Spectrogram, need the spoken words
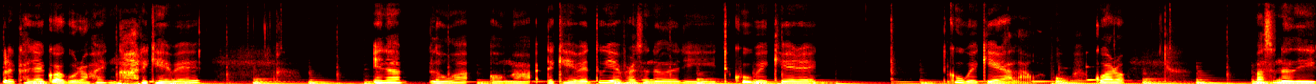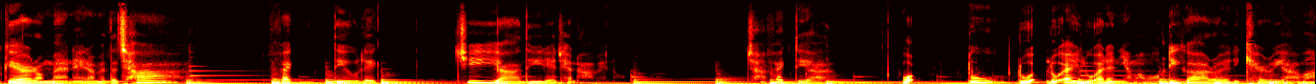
အဲ့ဒါခါကျကိုကကိုတော့ဟဲ့ငါတကယ်ပဲအင်းလုံးဝအော်ငါတကယ်ပဲသူ့ရဲ့ personality တခုပဲခဲတဲ့တခုပဲခဲရလားဖို့ကိုကတော့ personality ခဲရတော့မှန်နေဒါပေမဲ့တခြား fact တွေကိုလည်းကြည့်ရသေးတယ်ထင်တာပဲเนาะခြား fact တွေကဟိုသူ့လိုလိုအဲ့လိုအဲ့တဲ့နေရာမှာပေါ့အဓိကကတော့အဲ့ဒီ career ဘာ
